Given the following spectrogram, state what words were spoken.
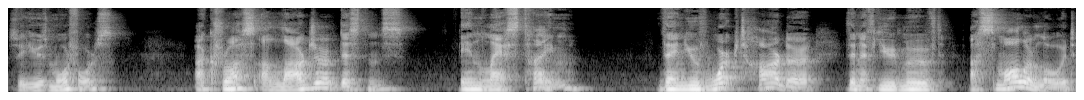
so you use more force, across a larger distance in less time, then you've worked harder than if you moved a smaller load,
